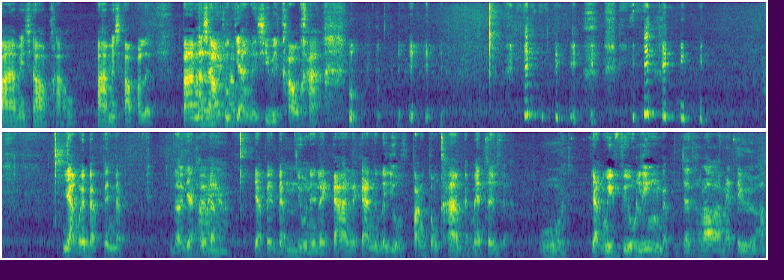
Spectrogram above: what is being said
ป้าไม่ชอบเขา ป้าไม่ชอบเขาเลย ป้าไม่ชอบอะไรครับทุกอย่างในชีวิตเขาค่ะ อยากไปแบบเป็นแบบ เราอยากไปทำไมแบบอะอยากเป็นแบบอืมอยู่ในรายการรายการหนึ่งแล้วอยู่ฝั่งตรงข้ามกับแม่ตืออะโอ้อยากมีฟิลลิ่งแบบ จะทะเลาะกับแม่ตือเหรอ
